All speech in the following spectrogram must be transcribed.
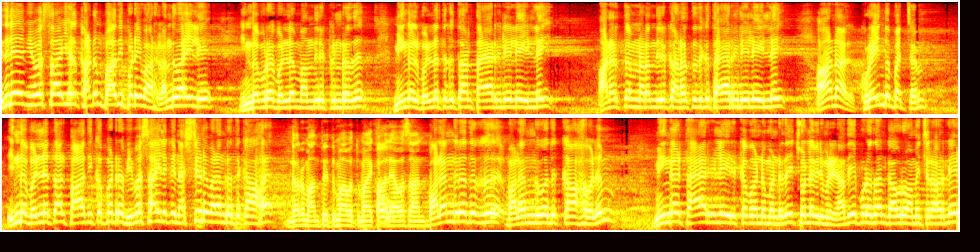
இதிலே விவசாயிகள் கடும் பாதிப்படைவார்கள். அந்த வகையிலே இந்த முறை வெள்ளம் வந்திருக்கின்றது. நீங்கள் வெள்ளத்துக்கு தான் தயார் நிலையிலே இல்லை. அனர்த்தம் நடந்திருக்கு அனர்த்தத்துக்கு தயார் நிலையிலே இல்லை. ஆனால் குறைந்தபட்சம் இந்த வெள்ளத்தால் பாதிக்கப்படுற விவசாயிகளுக்கு நஷ்டீடு வழங்குறதுக்காக வழங்குறதுக்கு வழங்குவதுக்காகவும் நீங்கள் தயார் நிலை இருக்க வேண்டும் என்றதை சொல்ல விரும்புகிறேன். அதே போல தான் கௌரவ அமைச்சர் அவர்களே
